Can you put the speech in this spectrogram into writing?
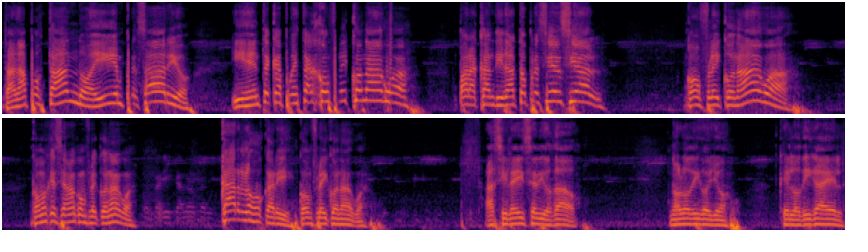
Están apostando ahí empresarios y gente que apuesta con Flay con agua para candidato presidencial. Con Flay con agua. ¿Cómo es que se llama con Flay con agua? Carlos Ocarí, con Flay con agua. Así le dice Diosdado. No lo digo yo. Que lo diga él,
